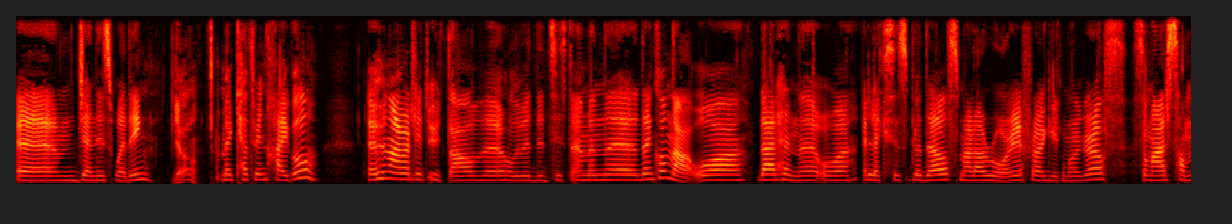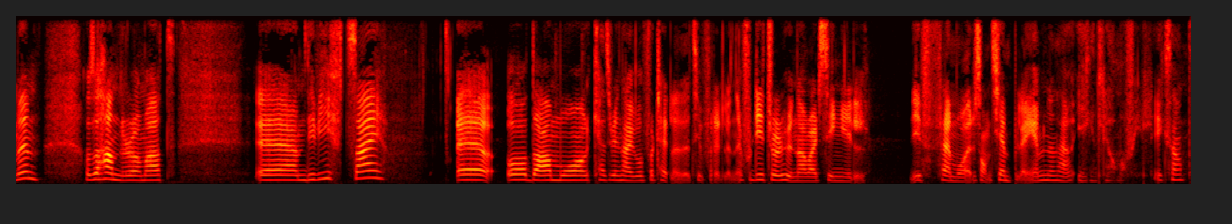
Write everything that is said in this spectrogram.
um, Jenny's Wedding, Ja. med Catherine Heigl. Eh, Hun har jo vært litt ute av eh, Hollywood i det siste, men eh, den kom, da. Og det er henne og Alexis Bledel, som er da Rory fra Gilmore Girls, som er sammen. Og så handler det om at eh, de vil gifte seg, eh, og da må Catherine Hagel fortelle det til foreldrene, for de tror hun har vært singel i fem år, sånn kjempelenge, men hun er jo egentlig homofil, ikke sant?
